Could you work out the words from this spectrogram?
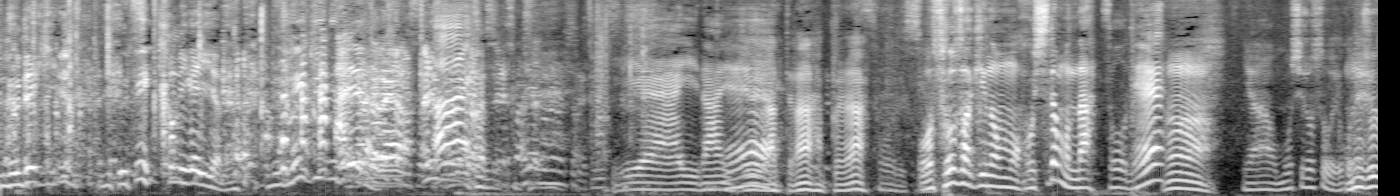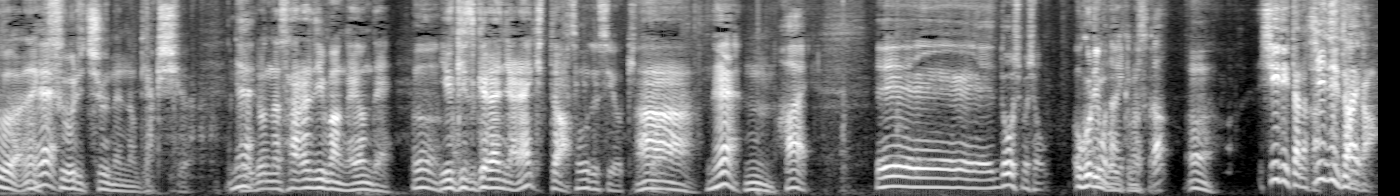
濡れ衣。濡れ込みがいいよね。濡れ衣ありがとうございます。はい。いやー、いいな、勢いあってな、やっぱりな。そうです遅咲きのもう星だもんな。そうね。うん。いやー、面白そうよ。面白そうだね。くすぶり中年の逆襲。ね。いろんなサラリーマンが読んで、勇気づけられるんじゃない？きっと。そうですよ、きっと。ああ。ね。うん。はい。えー、どうしましょう？送りもいきますかうん。CD 田中。CD 田中。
